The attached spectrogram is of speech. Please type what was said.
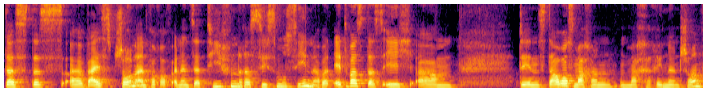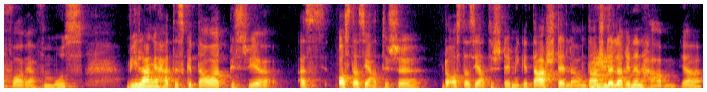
das, das äh, weist schon einfach auf einen sehr tiefen Rassismus hin. Aber etwas, das ich... Ähm, den Star Wars-Machern und Macherinnen schon vorwerfen muss. Wie lange hat es gedauert, bis wir als ostasiatische oder ostasiatischstämmige Darsteller und Darstellerinnen mhm. haben, ja?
